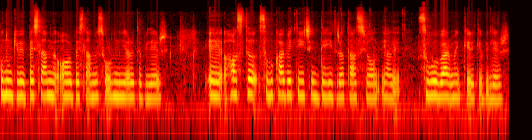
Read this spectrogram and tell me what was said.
Bunun gibi beslenme, ağır beslenme sorunu yaratabilir. Ee, hasta sıvı kaybettiği için dehidratasyon yani sıvı vermek gerekebilir.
